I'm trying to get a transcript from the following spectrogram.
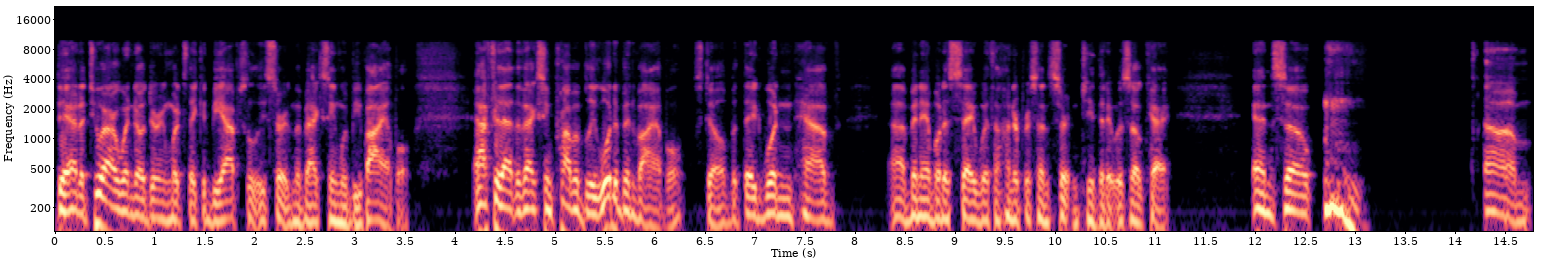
they had a two hour window during which they could be absolutely certain the vaccine would be viable. After that, the vaccine probably would have been viable still, but they wouldn't have uh, been able to say with 100% certainty that it was okay. And so, um,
